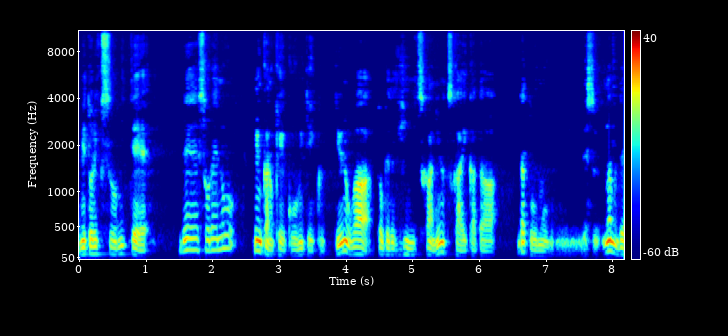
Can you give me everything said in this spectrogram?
メトリクスを見て、で、それの変化の傾向を見ていくっていうのが、統計的品質管理の使い方だと思うんです。なので、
